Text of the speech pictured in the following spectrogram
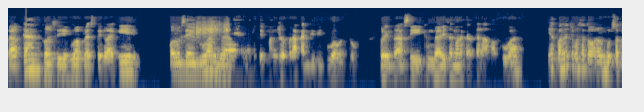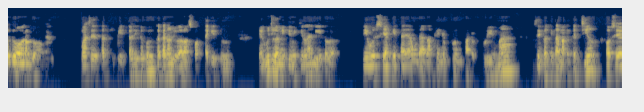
Bahkan kalau si gue flashback lagi kalau saya gue nggak menggebrakan diri gue untuk berinteraksi kembali sama rekan-rekan lama gua ya paling cuma satu orang satu dua orang doang masih tetap kita itu pun terkadang juga lost contact gitu loh. Ya gue juga mikir-mikir lagi gitu loh. Di usia kita yang udah makin 24 25 jika kita makin kecil kalau saya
